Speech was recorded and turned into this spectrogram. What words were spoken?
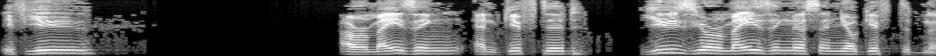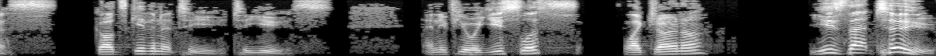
If you are amazing and gifted, use your amazingness and your giftedness. God's given it to you to use. And if you are useless, like Jonah, Use that too,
